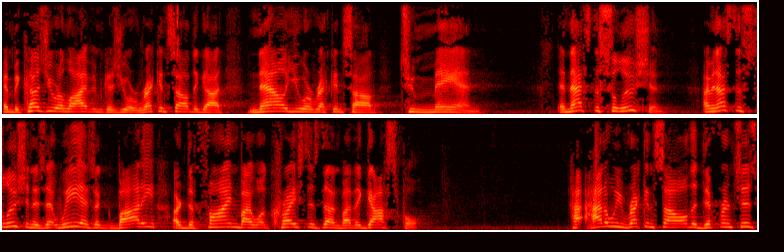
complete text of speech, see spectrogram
And because you are alive and because you are reconciled to God, now you are reconciled to man. And that's the solution. I mean, that's the solution is that we as a body are defined by what Christ has done, by the gospel. How, how do we reconcile all the differences?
